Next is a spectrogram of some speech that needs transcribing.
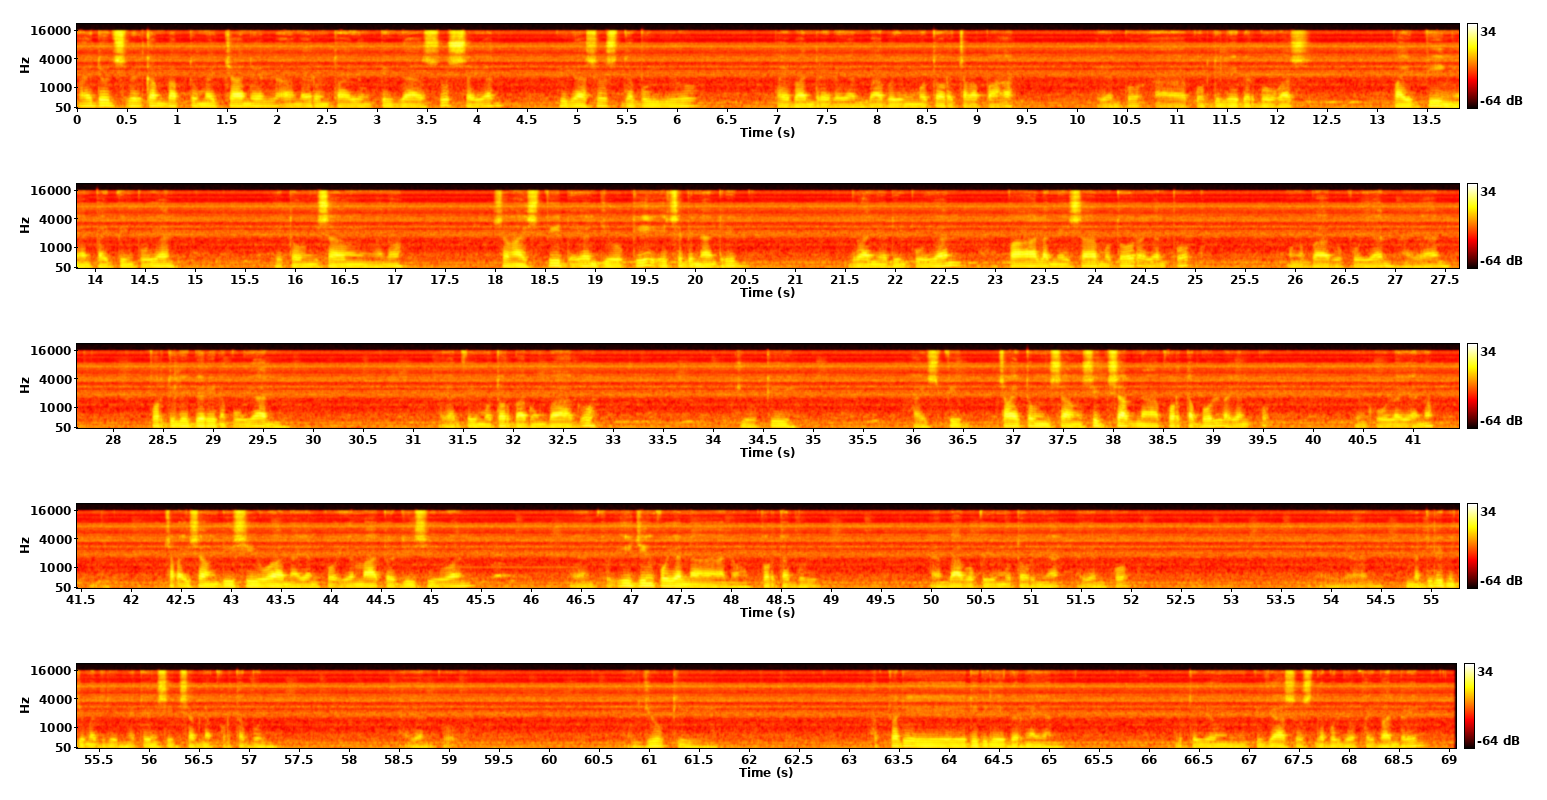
Hi dudes, welcome back to my channel. Ah, mayroon tayong Pegasus, ayan. Pegasus W500, ayan. Bago yung motor at saka paa. Ayan po, ah, for deliver bukas. 5 ping, ayan, 5 ping po yan. Itong isang, ano, isang high speed, ayan, Juki 8700. Brand new din po yan. Paa, lamesa, motor, ayan po. Mga bago po yan, ayan. For delivery na po yan. Ayan po yung motor, bagong bago. Juki. High speed. Tsaka itong isang zigzag na portable. Ayan po. Yung kulay ano. Tsaka isang DC1. Ayan po. Yamato DC1. Ayan po. Aging po yan na ano, portable. Ayan, bago po yung motor niya. Ayan po. Ayan. Madilim, medyo madilim. Ito yung zigzag na portable. Ayan po. Juki. Actually, di-deliver na yan. Ito yung Pegasus W500.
